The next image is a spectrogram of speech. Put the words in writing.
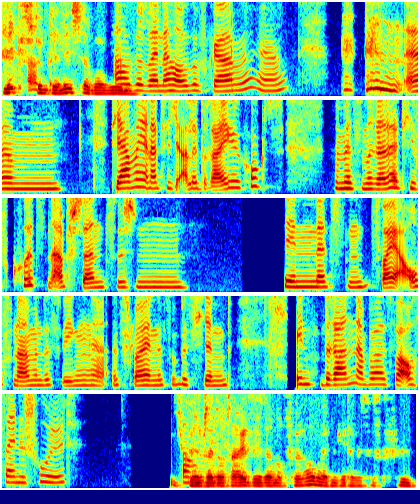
Nix stimmt ja nicht, aber wie. Außer seine Hausaufgabe, ja. ähm, die haben wir ja natürlich alle drei geguckt. Wir haben jetzt einen relativ kurzen Abstand zwischen den letzten zwei Aufnahmen, deswegen ist Florian jetzt so ein bisschen hinten dran, aber es war auch seine Schuld. Ich bin anscheinend auch der Einzige, der noch voll arbeiten geht, habe ich das Gefühl.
